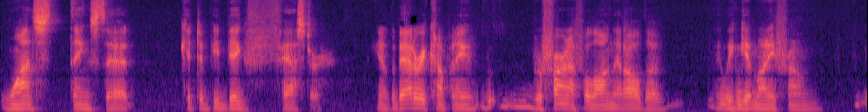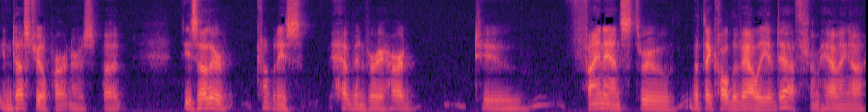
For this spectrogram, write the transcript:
wants things that get to be big faster. You know, the battery company, we're far enough along that all the, we can get money from industrial partners, but these other companies have been very hard to finance through what they call the valley of death, from having a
